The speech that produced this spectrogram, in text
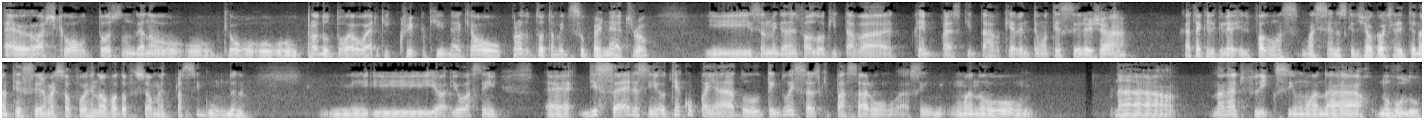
É, eu acho que o autor, se não me engano, o, o, o, o, produtor é o Eric Kripke, né? Que é o produtor também de Supernatural. E, se eu não me engano, ele falou que tava. Parece que tava querendo ter uma terceira já. Até que ele, ele falou umas, umas cenas que ele já gostaria de ter na terceira, mas só foi renovado oficialmente para a segunda, né? E, e eu, eu, assim, é, de série, assim, eu tinha acompanhado. Tem duas séries que passaram, assim, uma no. Na, na Netflix e uma na, no Hulu.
